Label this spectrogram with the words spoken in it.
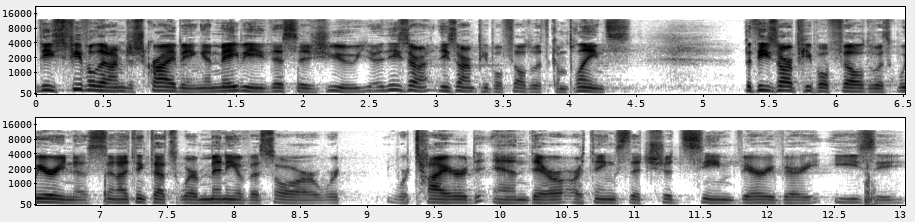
these people that I'm describing, and maybe this is you, these aren't, these aren't people filled with complaints, but these are people filled with weariness. And I think that's where many of us are. We're, we're tired, and there are things that should seem very, very easy.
